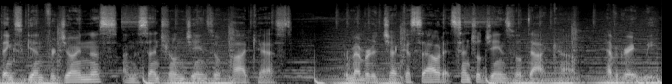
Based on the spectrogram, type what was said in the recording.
Thanks again for joining us on the Central and Janesville podcast. Remember to check us out at centraljanesville.com. Have a great week.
